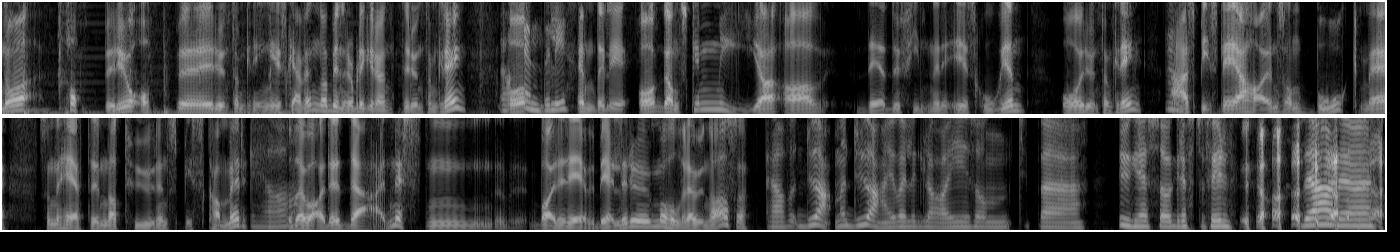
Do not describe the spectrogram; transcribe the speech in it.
Nå popper det jo opp eh, rundt omkring i skauen. Nå begynner det å bli grønt rundt omkring. Ja, Og- endelig. Endelig. Og ganske mye av det du finner i skogen og rundt omkring. Er spiselig. Jeg har en sånn bok med, som heter 'Naturens spiskammer'. Ja. Og det, var, det er nesten bare revebjeller du må holde deg unna, altså. Ja, du er, men du er jo veldig glad i sånn type ugress og grøftefyll. Ja. Det er det.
